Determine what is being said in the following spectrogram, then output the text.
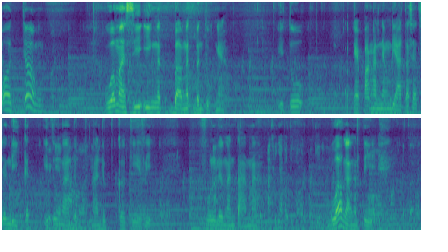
pocong. Gue masih inget banget bentuknya. Itu kayak pangan yang di atasnya tuh yang diikat itu ngadep ngadep ke kiri, full dengan tanah. Artinya apa tuh kalau di kiri? Gua nggak ngerti. Banget.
